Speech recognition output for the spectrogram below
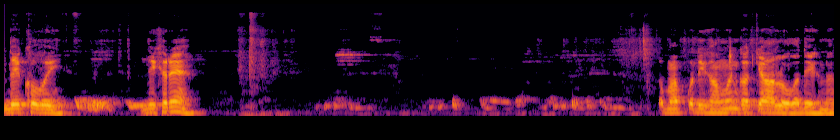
देखो भाई। दिख रहे हैं? तो मैं आपको दिखाऊँगा इनका क्या हाल होगा देखना।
